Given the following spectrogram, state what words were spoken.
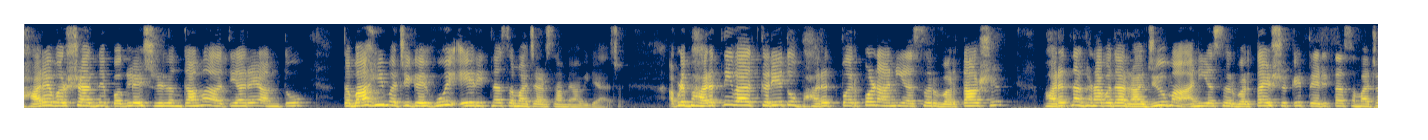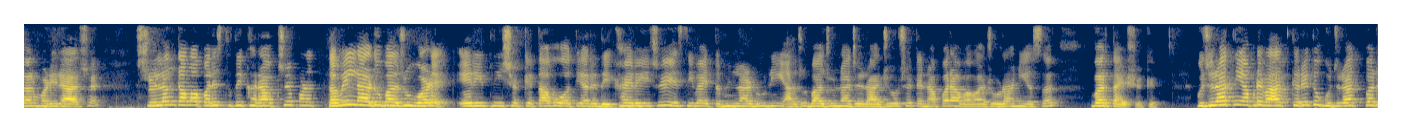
ભારે વરસાદને પગલે શ્રીલંકામાં અત્યારે આમ તો તબાહી મચી ગઈ હોય એ રીતના સમાચાર સામે આવી રહ્યા છે. આપણે ભારતની વાત કરીએ તો ભારત પર પણ આની અસર વર્તાશે. ભારતના ઘણા બધા રાજ્યોમાં આની અસર વર્તાઈ શકે તે રીતના સમાચાર મળી રહ્યા છે. શ્રીલંકામાં પરિસ્થિતિ ખરાબ છે, પણ તમિલનાડુ બાજુ વળે એ રીતની શક્યતાઓ અત્યારે દેખાઈ રહી છે. એ સિવાય તમિલનાડુની આજુબાજુના જે રાજ્યો છે, તેના પર આ વાવાઝોડાની અસર વર્તાઈ શકે. ગુજરાતની આપણે વાત કરીએ તો ગુજરાત પર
